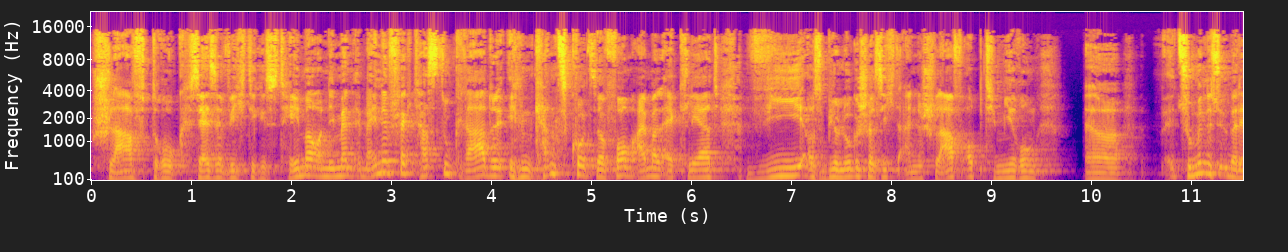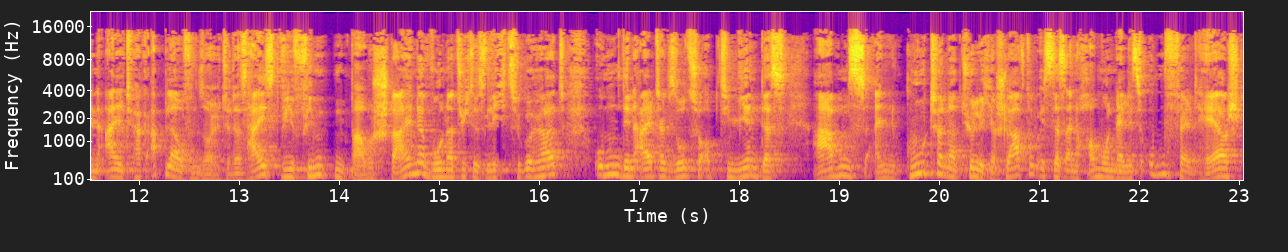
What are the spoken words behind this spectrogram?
Schlafdruck, sehr, sehr wichtiges Thema. Und im Endeffekt hast du gerade in ganz kurzer Form einmal erklärt, wie aus biologischer Sicht eine Schlafoptimierung äh, zumindest über den Alltag ablaufen sollte. Das heißt, wir finden Bausteine, wo natürlich das Licht zugehört, um den Alltag so zu optimieren, dass abends ein guter natürlicher Schlafdruck ist, dass ein hormonelles Umfeld herrscht,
